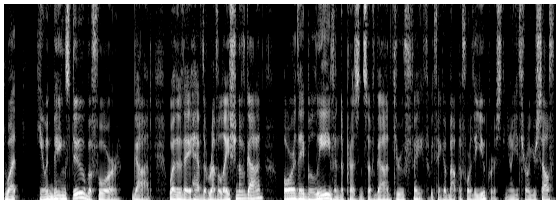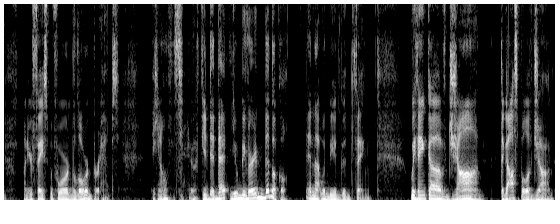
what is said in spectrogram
what human beings do before God, whether they have the revelation of God or they believe in the presence of God through faith. We think about before the Eucharist. You know, you throw yourself on your face before the Lord, perhaps. You know, if you did that, you would be very biblical, and that would be a good thing. We think of John, the Gospel of John.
